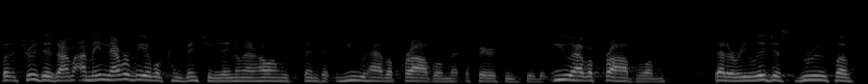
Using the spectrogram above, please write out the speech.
But the truth is, I may never be able to convince you today, no matter how long we spend, that you have a problem that the Pharisees did, that you have a problem that a religious group of,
